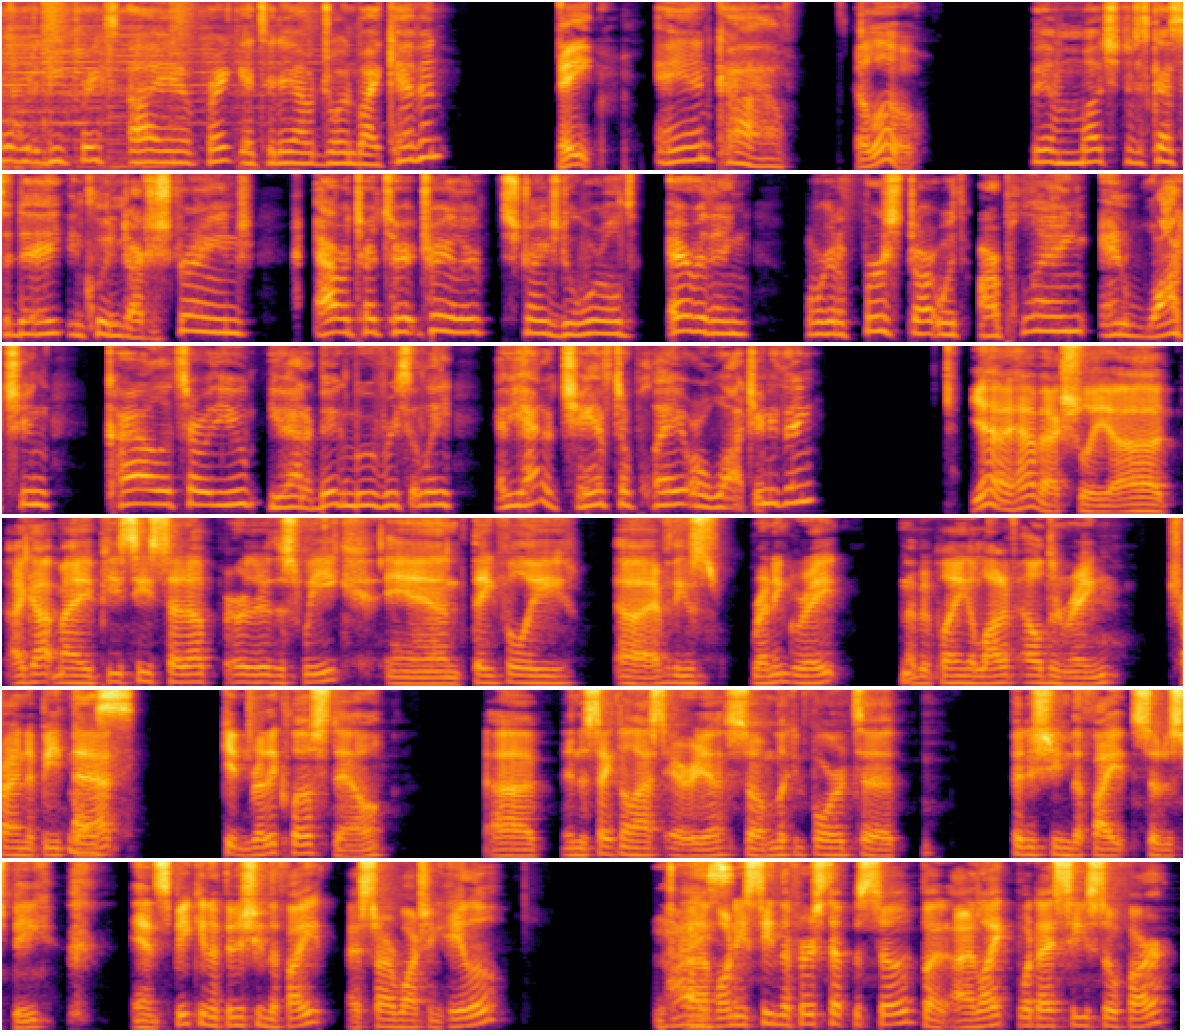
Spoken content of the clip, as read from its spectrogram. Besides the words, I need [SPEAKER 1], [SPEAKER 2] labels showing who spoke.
[SPEAKER 1] all, welcome to Geek Freaks. I am Frank, and today I'm joined by Kevin
[SPEAKER 2] Hey,
[SPEAKER 1] and Kyle.
[SPEAKER 3] Hello.
[SPEAKER 1] We have much to discuss today, including Doctor Strange, Avatar tra- trailer, Strange New Worlds, everything. We're going to first start with our playing and watching. Kyle, let's start with you. You had a big move recently. Have you had a chance to play or watch anything?
[SPEAKER 3] Yeah, I have actually. Uh, I got my PC set up earlier this week, and thankfully, uh, everything's running great. I've been playing a lot of Elden Ring, trying to beat
[SPEAKER 1] Nice.
[SPEAKER 3] that. Getting really close now, uh, in the second to last area. So I'm looking forward to finishing the fight, so to speak. And speaking of finishing the fight, I started watching Halo.
[SPEAKER 1] Nice.
[SPEAKER 3] I've only seen the first episode, but I like what I see so far.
